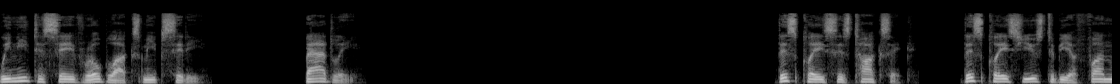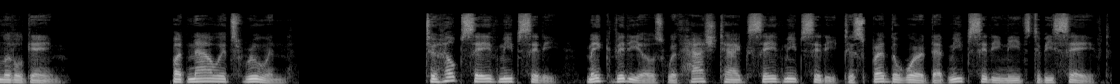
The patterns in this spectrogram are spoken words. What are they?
We need to save Roblox Meep City. Badly. This place is toxic. This place used to be a fun little game. But now it's ruined. To help save Meep City, make videos with hashtag SaveMeepCity to spread the word that Meep City needs to be saved.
